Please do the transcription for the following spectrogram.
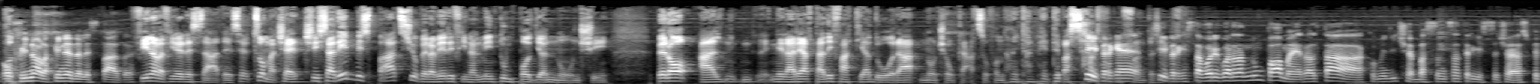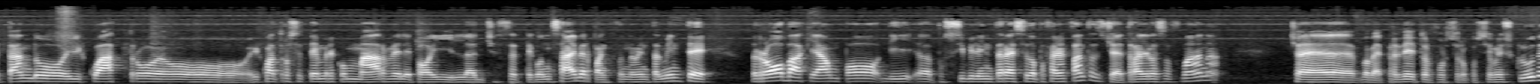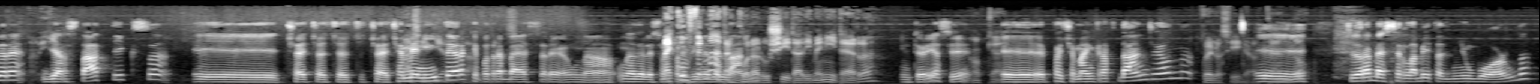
o fino alla fine dell'estate. Fino alla fine dell'estate. Insomma, ci sarebbe spazio per avere finalmente un po' di annunci. Però al, nella realtà dei fatti ad ora non c'è un cazzo fondamentalmente passato. Sì perché, sì, perché stavo riguardando un po', ma in realtà, come dici, è abbastanza triste. Cioè, aspettando il 4, il 4 settembre con Marvel e poi il 17 con Cyberpunk, fondamentalmente roba che ha un po' di uh, possibile interesse dopo Final Fantasy, cioè Trials of Mana c'è, vabbè, Predator forse lo possiamo escludere, Gear Statics e c'è, c'è, c'è, c'è, c'è ah, Man Eater che potrebbe essere una, una delle sorprese Ma è confermata ancora l'uscita di Man Eater? In teoria sì. Okay. E poi c'è Minecraft Dungeon. Quello sì. Ci dovrebbe essere la beta di New World.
